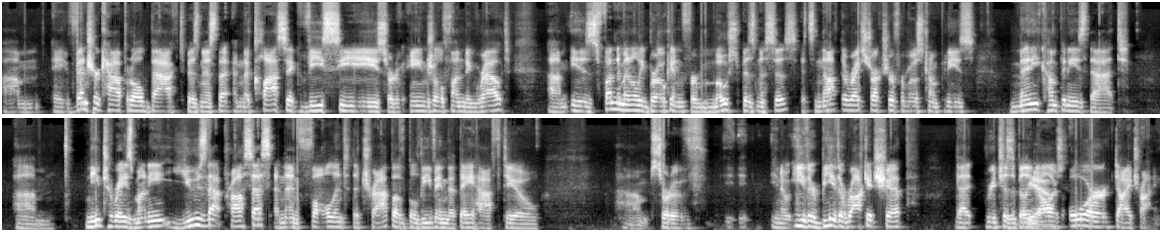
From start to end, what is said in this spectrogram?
um, a venture capital backed business that and the classic VC sort of angel funding route um, is fundamentally broken for most businesses. It's not the right structure for most companies. Many companies that um, need to raise money use that process and then fall into the trap of believing that they have to um, sort of you know either be the rocket ship that reaches a billion Yeah. dollars or die trying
